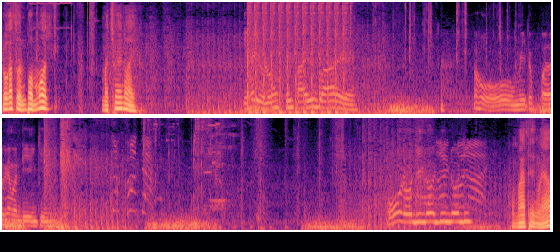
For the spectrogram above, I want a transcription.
ลูกกระสุนผมหมด มาช่วยหน่อย ยิงให้อยู่ลุงวิ่งไปวิ่งไป โอ้โห มีทุกเปิร์กเนี่ยมันดีจริงๆ อ้โดนยิงโดนยิงโดนยิงผมมาถึงแล้ว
